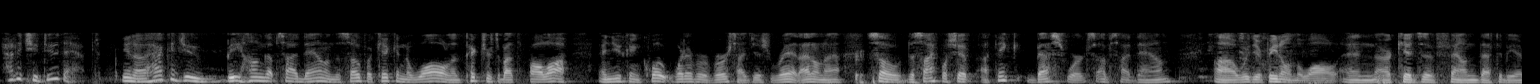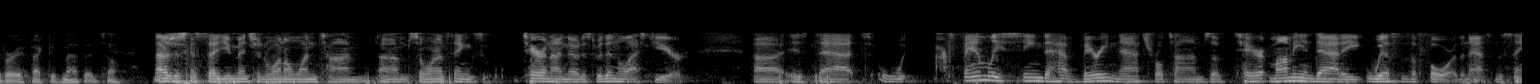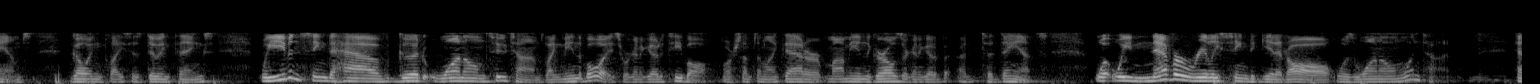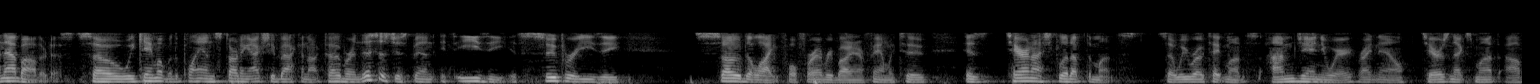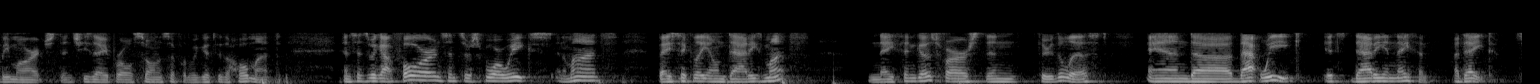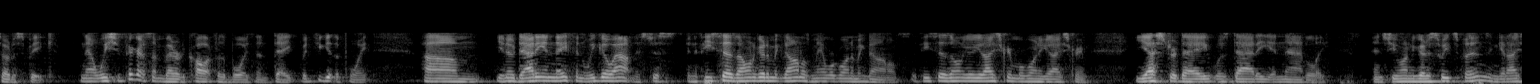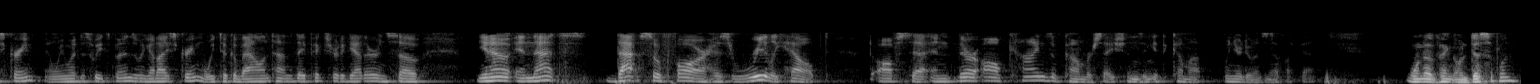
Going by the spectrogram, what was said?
"How did you do that?" You know, how could you be hung upside down on the sofa, kicking the wall, and the picture's about to fall off, and you can quote whatever verse I just read? I don't know. So discipleship, I think, best works upside down uh, with your feet on the wall, and our kids have found that to be a very effective method. So. I was just going to say, you mentioned one-on-one time. Um, so one of the things Tara and I noticed within the last year uh, is that our families seem to have very natural times of ter- mommy and daddy with the four, the Nats and the Sams, going places, doing things. We even seem to have good one on two times, like me and the boys, we're going to go to T ball or something like that, or mommy and the girls are going to go to, uh, to dance. What we never really seemed to get at all was one on one time. And that bothered us. So we came up with a plan starting actually back in October. And this has just been, it's easy. It's super easy so delightful for everybody in our family too, is Tara and I split up the months. So we rotate months. I'm January right now. Tara's next month. I'll be March. Then she's April. So on and so forth. We go through the whole month. And since we got four, and since there's four weeks in a month, basically on Daddy's month, Nathan goes first, then through the list. And uh, that week, it's Daddy and Nathan, a date, so to speak. Now we should figure out something better to call it for the boys than a date, but you get the point um, you know, Daddy and Nathan, we go out and it's just, and if he says I want to go to McDonald's, man, we're going to McDonald's. If he says I want to go get ice cream, we're going to get ice cream. Yesterday was Daddy and Natalie, and she wanted to go to Sweet Spoons and get ice cream, and we went to Sweet Spoons and we got ice cream. We took a Valentine's Day picture together, and so, you know, and that's that so far has really helped to offset. And there are all kinds of conversations mm-hmm. that get to come up when you're doing stuff like that. One other thing on discipline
